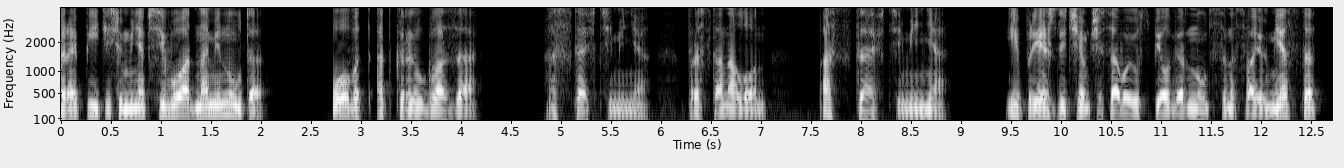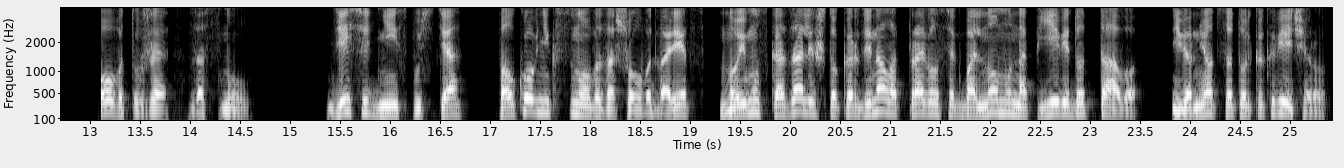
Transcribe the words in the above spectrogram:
Торопитесь, у меня всего одна минута». Овод открыл глаза. «Оставьте меня», — простонал он, — «оставьте меня». И прежде чем часовой успел вернуться на свое место, овод уже заснул. Десять дней спустя полковник снова зашел во дворец, но ему сказали, что кардинал отправился к больному на Пьеве до Таво и вернется только к вечеру.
